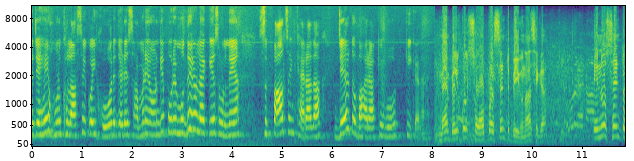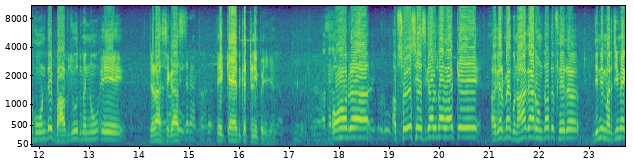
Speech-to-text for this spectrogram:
ਅਜਿਹੇ ਹੁਣ ਖੁਲਾਸੇ ਕੋਈ ਹੋਰ ਜਿਹੜੇ ਸਾਹਮਣੇ ਆਉਣਗੇ, ਪੂਰੇ ਮੁੱਦੇ ਨੂੰ ਲੈ ਕੇ ਸੁਣਦੇ ਆ ਸੁਖਪਾਲ ਸਿੰਘ ਖਹਿਰਾ ਦਾ ਜੇਲ੍ਹ ਤੋਂ ਬਾਹਰ ਆ ਕੇ ਹੋਰ ਕੀ ਕਹਿਣਾ ਹੈ? ਮੈਂ ਬਿਲਕੁਲ 100% ਬੇਗੁਨਾਹ ਸੀਗਾ। ਇਨੋਸੈਂਟ ਹੋਣ ਦੇ ਬਾਵਜੂਦ ਮੈਨੂੰ ਇਹ ਜਿਹੜਾ ਸੀਗਾ, ਇਹ ਕੈਦ ਕੱਟਣੀ ਪਈ ਆ। ਔਰ, ਅਫਸੋਸ ਇਸ ਗੱਲ ਦਾ ਵਾ ਕਿ ਅਗਰ ਮੈਂ ਗੁਨਾਹਗਾਰ ਹੁੰਦਾ ਤਾਂ ਫਿਰ ਜਿੰਨੀ ਮਰਜ਼ੀ ਮੈਂ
